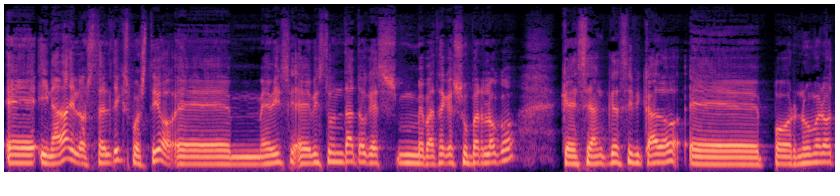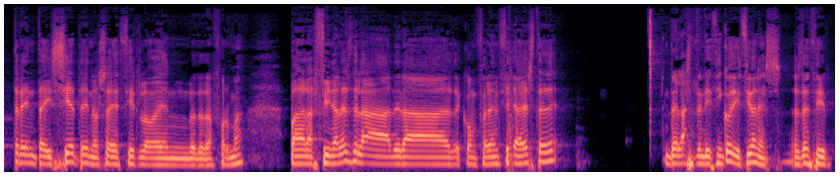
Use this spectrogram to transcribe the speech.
Eh, y nada, y los Celtics, pues tío, eh, he, visto un dato que es, me parece que es súper loco, que se han clasificado eh, por número 37, no sé decirlo en, de otra forma, para las finales de la, de la conferencia este de las 75 ediciones. Es decir.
